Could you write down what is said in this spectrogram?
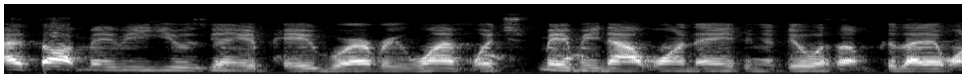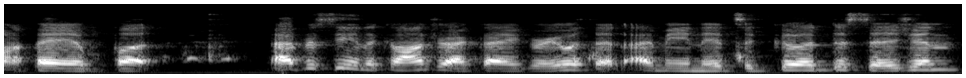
I thought maybe he was going to get paid wherever he went, which made me not want anything to do with him because I didn't want to pay him. But after seeing the contract, I agree with it. I mean, it's a good decision.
